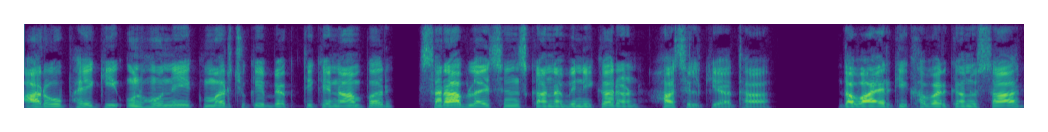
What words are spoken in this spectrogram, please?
आरोप है कि उन्होंने एक मर चुके व्यक्ति के नाम पर शराब लाइसेंस का नवीनीकरण हासिल किया था। दवायर की खबर के अनुसार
